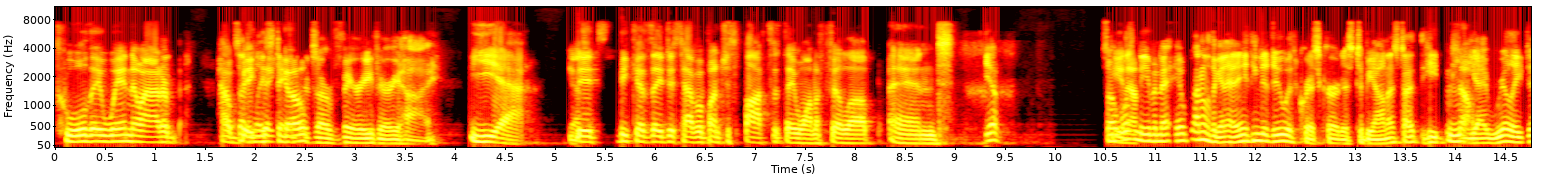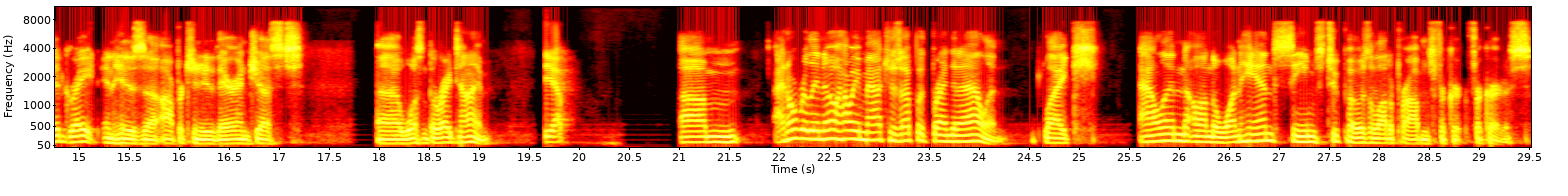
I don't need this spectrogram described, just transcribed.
cool they win, no matter how big Suddenly they go, standards are very very high. yeah. Yeah. It's because they just have a bunch of spots that they want to fill up and yep. So it wasn't even. It, I don't think it had anything to do with Chris Curtis, to be honest. I, he, No. he I really did great in his uh, opportunity there, and just uh, wasn't the right time. yep. Um, I don't really know how he matches up with Brendan Allen. Like Allen, on the one hand, seems to pose a lot of problems for for Curtis.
